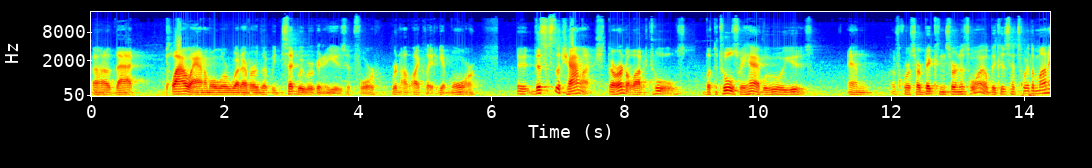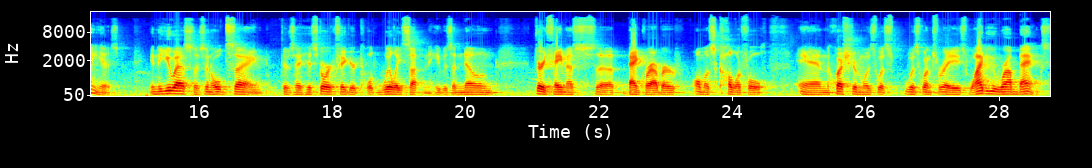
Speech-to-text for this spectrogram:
uh, that plow animal or whatever that we'd said we were going to use it for, we're not likely to get more. Uh, this is the challenge. There aren't a lot of tools, but the tools we have, we will use. And of course, our big concern is oil because that's where the money is. In the U.S., there's an old saying there's a historic figure called Willie Sutton. He was a known, very famous uh, bank robber, almost colorful. And the question was, was, was once raised why do you rob banks?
